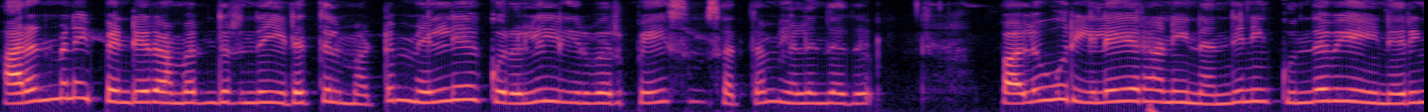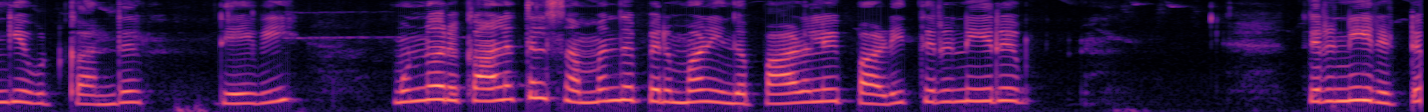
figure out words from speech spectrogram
அரண்மனை பெண்டிர் அமர்ந்திருந்த இடத்தில் மட்டும் மெல்லிய குரலில் இருவர் பேசும் சத்தம் எழுந்தது. பழுவூர் இளையராணி நந்தினி குந்தவியை நெருங்கி உட்கார்ந்து தேவி முன்னொரு காலத்தில் சம்பந்த பெருமான் இந்த பாடலை பாடி திருநீரு திருநீரிட்டு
